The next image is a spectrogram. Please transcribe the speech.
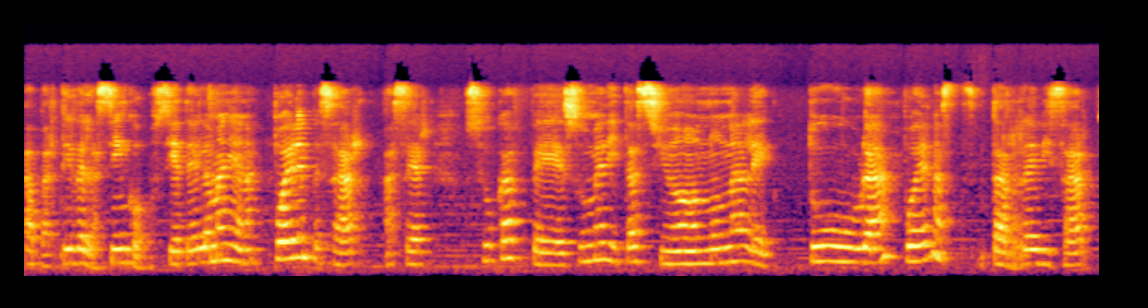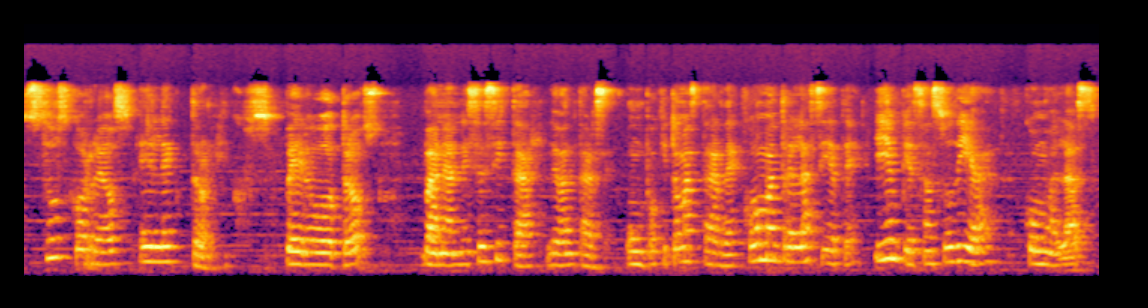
a partir de las 5 o 7 de la mañana pueden empezar a hacer su café, su meditación, una lectura, pueden hasta revisar sus correos electrónicos, pero otros van a necesitar levantarse un poquito más tarde, como entre las 7, y empiezan su día como a las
